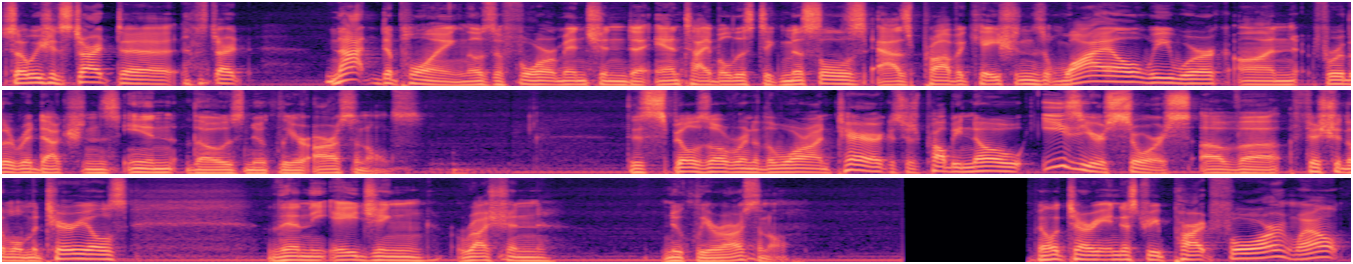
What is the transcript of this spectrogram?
So we should start, uh, start not deploying those aforementioned anti ballistic missiles as provocations while we work on further reductions in those nuclear arsenals. This spills over into the war on terror because there's probably no easier source of uh, fissionable materials than the aging Russian nuclear arsenal. Military industry part four. Well,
